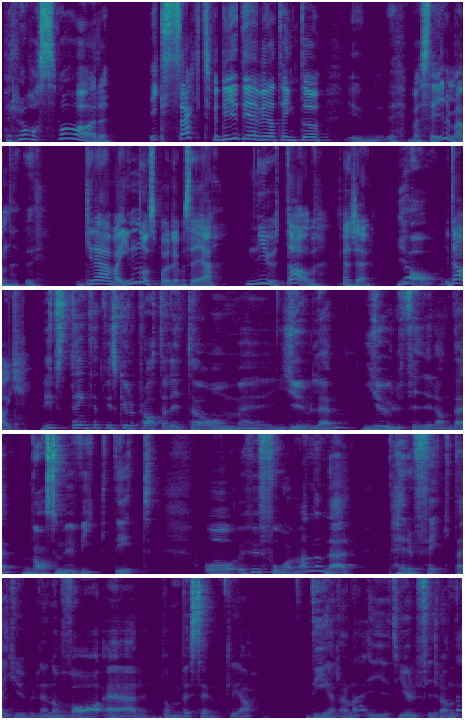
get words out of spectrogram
bra svar! Exakt, för det är det vi har tänkt att, eh, vad säger man, gräva in oss på, eller på att säga. Njuta av, kanske, Ja, idag. vi tänkte att vi skulle prata lite om eh, julen, julfirande, vad som är viktigt och hur får man den där perfekta julen och vad är de väsentliga delarna i ett julfirande?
